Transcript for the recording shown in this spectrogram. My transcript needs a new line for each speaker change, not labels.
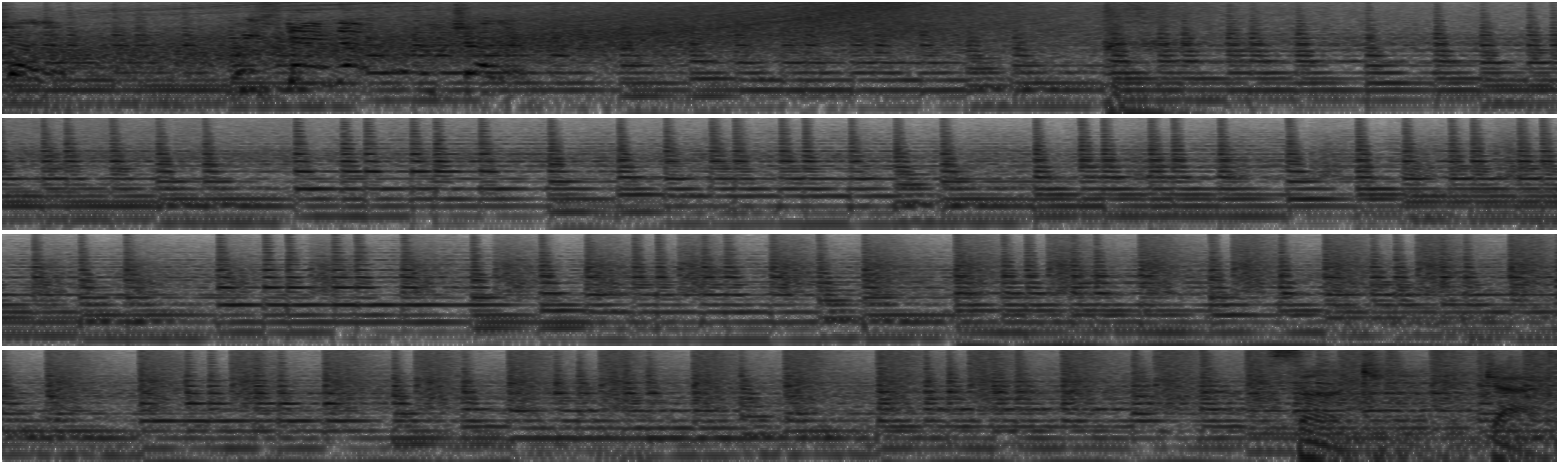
each other. We stand up for each other. 5, 4,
